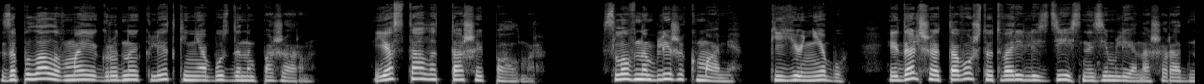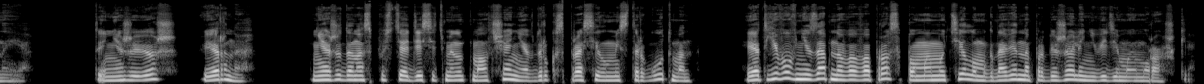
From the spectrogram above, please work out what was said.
запылала в моей грудной клетке необузданным пожаром. Я стала Ташей Палмер. Словно ближе к маме, к ее небу и дальше от того, что творили здесь, на земле, наши родные. «Ты не живешь, верно?» Неожиданно спустя десять минут молчания вдруг спросил мистер Гутман, и от его внезапного вопроса по моему телу мгновенно пробежали невидимые мурашки.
